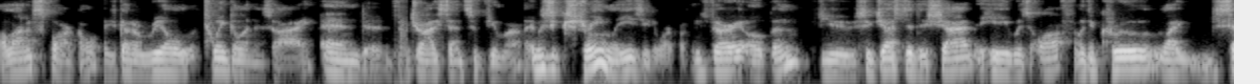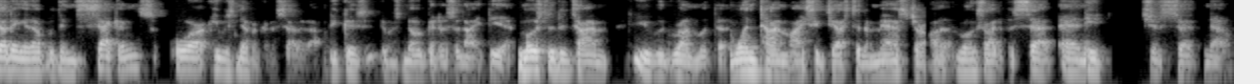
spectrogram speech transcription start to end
a lot of sparkle. He's got a real twinkle in his eye and a dry sense of humor. It was extremely easy to work with. He was very open. If you suggested a shot, he was off with the crew, like setting it up within seconds, or he was never going to set it up because it was no good as an idea. Most of the time, you would run with it. One time I suggested a master uh, on the wrong side of a set, and he just said no.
